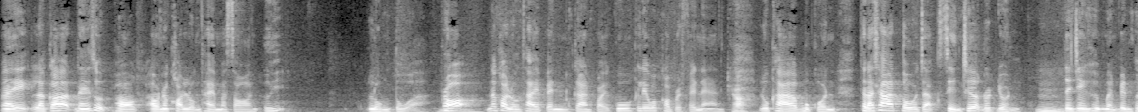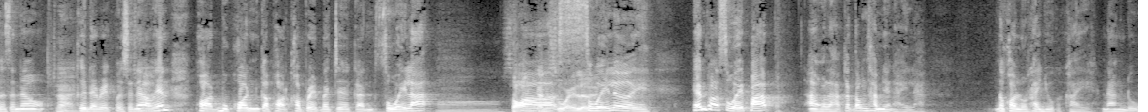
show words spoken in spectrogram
ไหมแล้วก็ในที่สุดพอเอานครหลวงไทยมาซ้อน เอ้ย ลงตัว เพราะนครหลวงไทยเป็นการปล่อยกู้เขาเรียกว่า corporate finance ครับลูกค้าบุคคลธนาชาติโตจากสินเชื่อรถยนต์ จริง ๆ คือเหมือนเป็น personal ใช่คือ direct personal ใช่เพราะฉะนั้นพอร์ตบุคคลกับพอร์ต corporate มาเจอกันสวยละซ้อนกันสวยเลยสวยเลยเพราะฉะนั้นพอสวยปั๊บเอาละก็ต้องทำยังไงล่ะนครหลวงไทยอยู่กับใครนั่งดู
